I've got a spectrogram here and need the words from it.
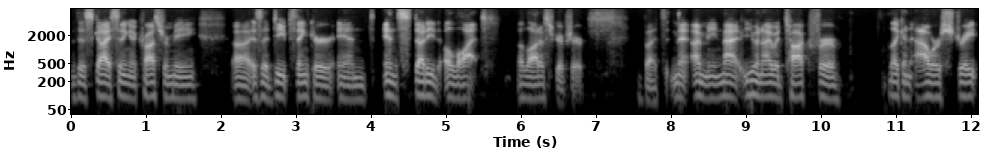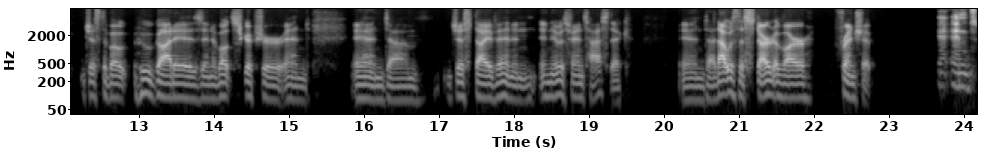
this guy sitting across from me uh, is a deep thinker and and studied a lot, a lot of scripture. But I mean, Matt, you and I would talk for like an hour straight just about who God is and about scripture and and um, just dive in and and it was fantastic and uh, that was the start of our friendship. And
